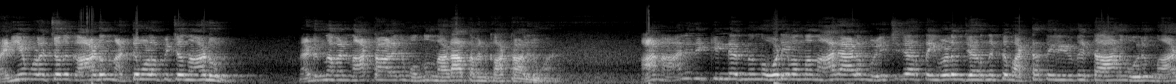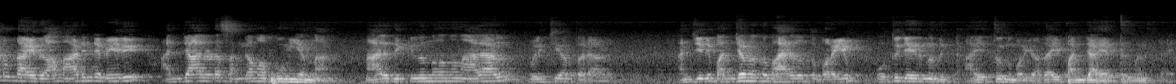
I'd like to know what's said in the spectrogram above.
തനിയെ മുളച്ചത് കാടും നട്ടുമുളപ്പിച്ച നാടും. നടുന്നവൻ നാട്ടാളിനും ഒന്നും നടാത്തവൻ കാട്ടാളനുമാണ്. ആ നാല് ദിക്കിന്റെ നിന്ന് ഓടി വന്ന നാലാളും വിളിച്ചു ചേർത്ത ഇവളും ചേർന്നിട്ട് വട്ടത്തിൽ ഇരുന്നിട്ടാണ് ഒരു നാടുണ്ടായത്. ആ നാടിന്റെ പേര് അഞ്ചാളുടെ സംഗമഭൂമി എന്നാണ്. നാല് ദിക്കിൽ നിന്ന് വന്ന നാലാളും വിളിച്ചു ചേർത്ത ഒരാളും. അഞ്ചിന് പഞ്ചം എന്ന് ഭാരതത്ത് പറയും ഒത്തുചേരുന്നത് അയത്ത് എന്ന് പറയും. അതായി പഞ്ചായത്ത് മനസ്സിലായി?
